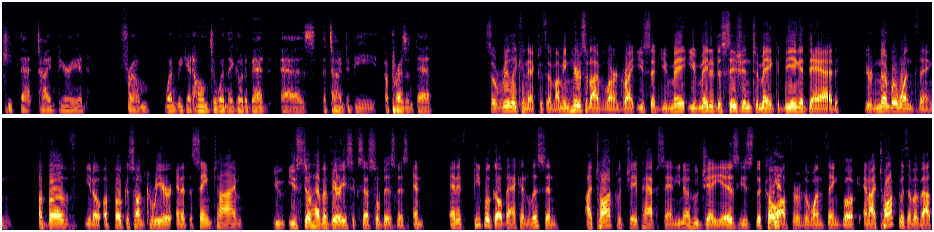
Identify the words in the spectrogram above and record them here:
keep that time period from when we get home to when they go to bed as the time to be a present dad. So really connect with them. I mean, here's what I've learned, right? You said you've made you've made a decision to make being a dad your number one thing above, you know, a focus on career and at the same time you you still have a very successful business. And and if people go back and listen, I talked with Jay Papasan. You know who Jay is? He's the co-author of the One Thing book, and I talked with him about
